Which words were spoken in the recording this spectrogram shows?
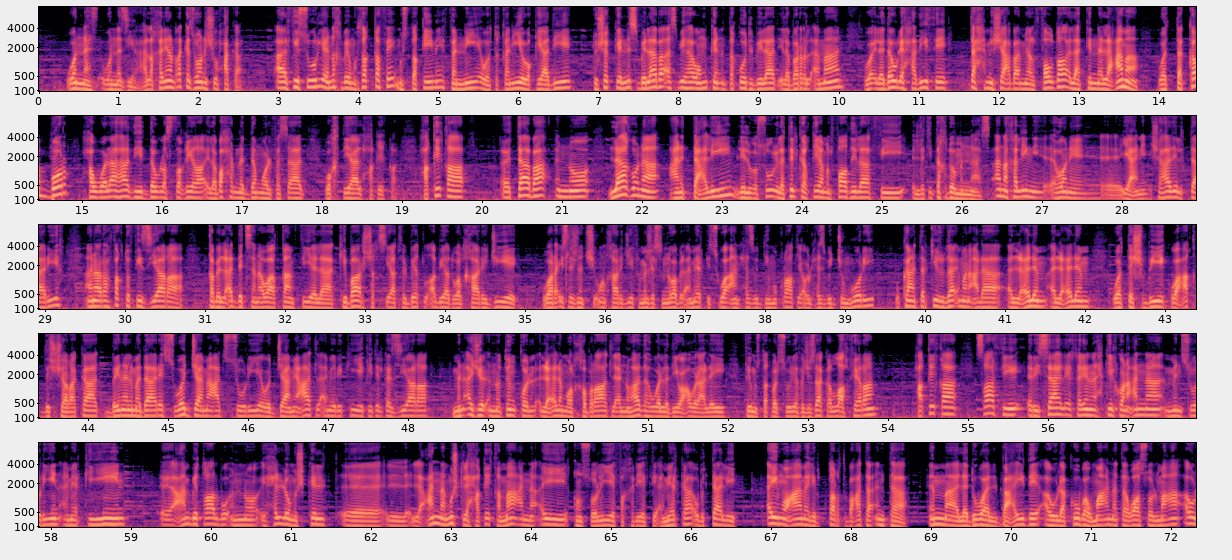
والنزيهة. هلأ خلينا نركز هون شو حكى. قال في سوريا نخبة مثقفة مستقيمة فنية وتقنية وقيادية تشكل نسبة لا بأس بها وممكن أن تقود البلاد إلى بر الأمان وإلى دولة حديثة تحمي شعبها من الفوضى لكن العمى والتكبر حولا هذه الدولة الصغيرة إلى بحر من الدم والفساد واغتيال الحقيقة حقيقة تابع إنه لا غنى عن التعليم للوصول إلى تلك القيم الفاضلة في التي تخدم الناس، أنا خليني هون يعني شهادة للتاريخ، أنا رافقته في زيارة قبل عدة سنوات قام فيها لكبار الشخصيات في البيت الأبيض والخارجية ورئيس لجنة الشؤون الخارجية في مجلس النواب الأمريكي سواء عن الحزب الديمقراطي أو الحزب الجمهوري. وكان تركيزه دائما على العلم العلم والتشبيك وعقد الشراكات بين المدارس والجامعات السورية والجامعات الأمريكية في تلك الزيارة. من أجل أنه تنقل العلم والخبرات لأنه هذا هو الذي يعول عليه في مستقبل سوريا. فجزاك الله خيرا. حقيقة صار في رسالة خلينا نحكي لكم عنها من سوريين أمريكيين آه، عم بيطالبوا أنه يحلوا مشكلة آه، عنا مشكلة حقيقة. ما عنا أي قنصلية فخرية في أمريكا وبالتالي أي معاملة بتضطر تبعتها أنت إما لدول بعيدة أو لكوبا وما عنا تواصل معها أو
